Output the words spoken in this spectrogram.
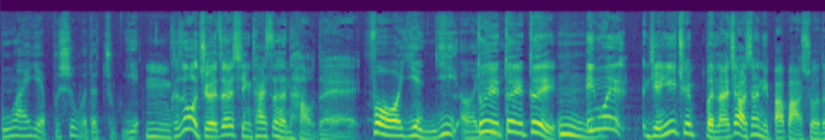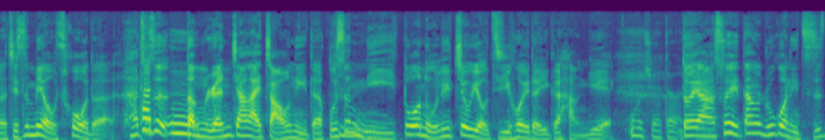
从来也不是我的主业嗯，可是我觉得这个心态是很好的哎。，for 演艺而已。对对对，嗯，因为演艺圈本来就好像你爸爸说的，其实没有错的，他他就是嗯等人家来找你的，不是你多努力就有机会的一个行业。我觉得对啊，所以当如果你自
